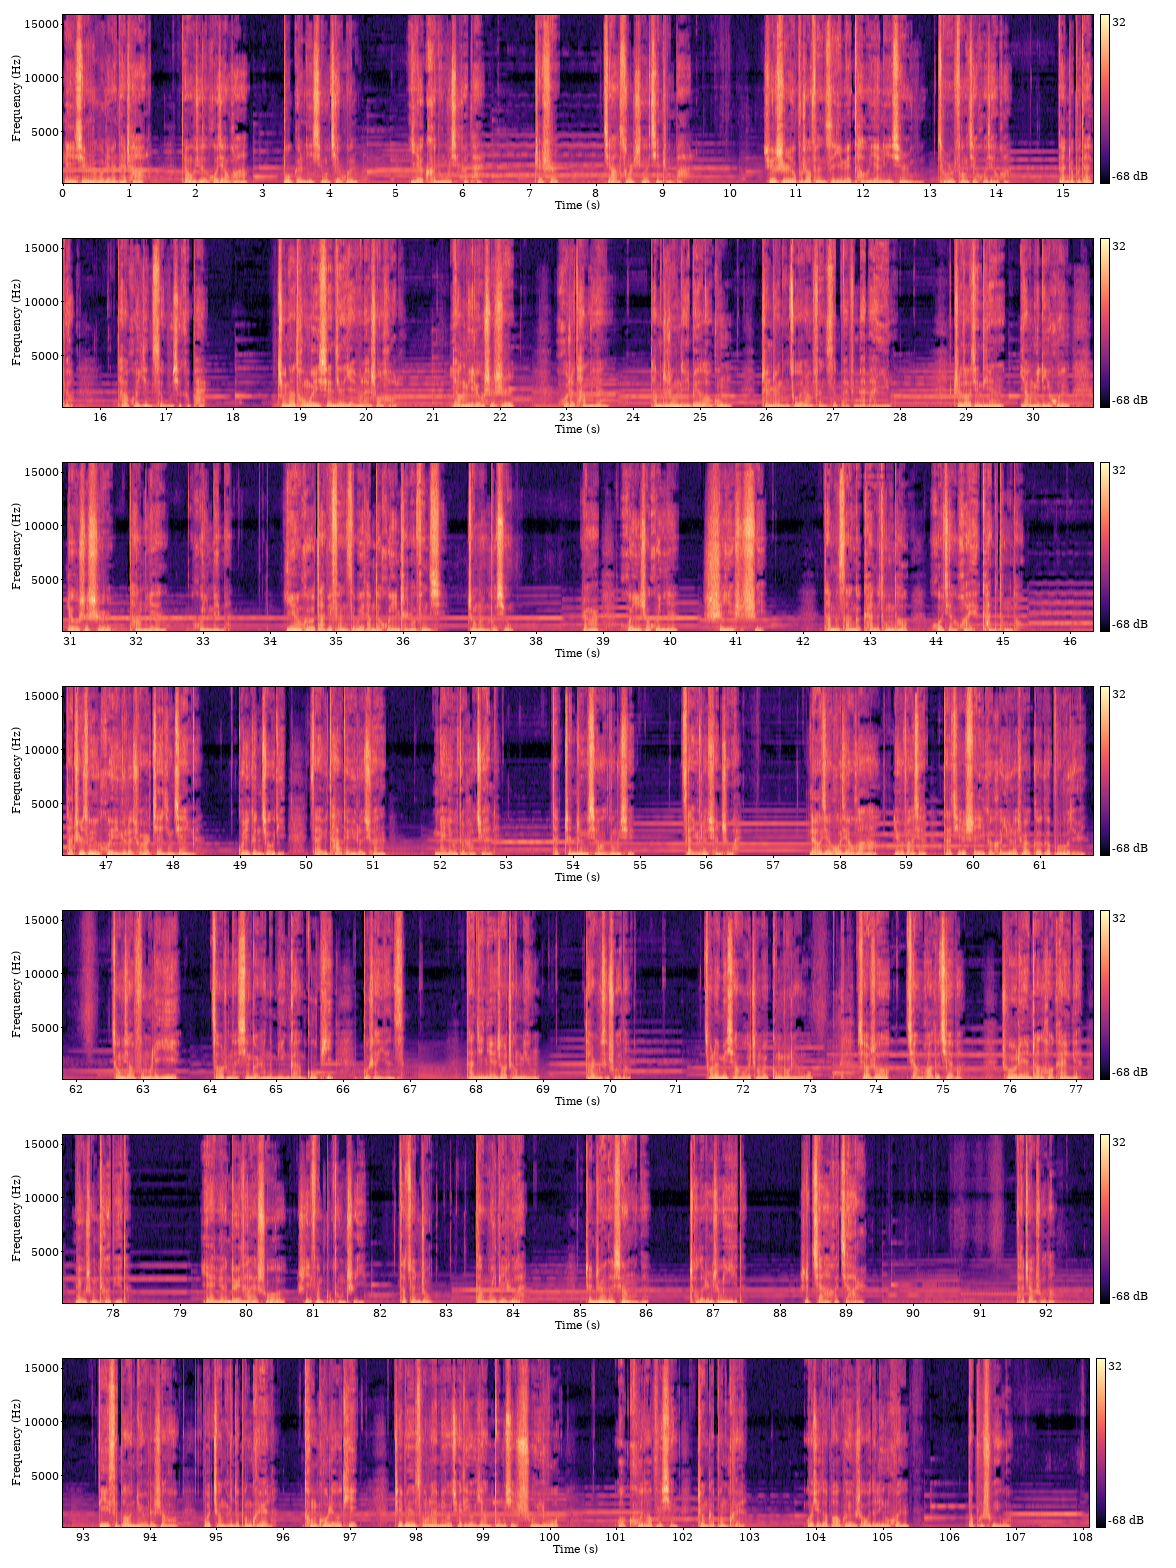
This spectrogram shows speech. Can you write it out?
林心如人缘太差了，但我觉得霍建华不跟林心如结婚。也可能无戏可拍，只是加速了这个进程罢了。确实有不少粉丝因为讨厌林心如，从而放弃霍建华。但这不代表他会因此无戏可拍。就拿同为仙境的演员来说好了，杨幂、刘诗诗或者唐嫣，他们之中哪一辈的老公真正能做得让粉丝百分百满意呢？直到今天，杨幂离婚，刘诗诗、唐嫣婚姻美满，依然会有大批粉丝为他们的婚姻产生分歧，争论不休。然而，婚姻是婚姻，事业是事业，他们三个看得通透，霍建华也看得通透。他之所以会与娱乐圈渐行渐远。归根究底，在于他对娱乐圈没有多少眷恋，他真正想要的东西，在娱乐圈之外。了解霍建华，你会发现他其实是一个和娱乐圈格格不入的人。从小父母离异，造成他性格上的敏感、孤僻、不善言辞。谈及年少成名，他如此说道：“从来没想过会成为公众人物，小时候讲话都结巴，除了脸长得好看一点，没有什么特别的。”演员对他来说是一份普通职业，他尊重，但未必热爱。真正让他向往的、找到人生意义的，是家和家人。他这样说道：“第一次抱女儿的时候，我整个人都崩溃了，痛哭流涕。这辈子从来没有觉得有一样东西属于我，我哭到不行，整个崩溃了。我觉得，包括有时候我的灵魂，都不属于我。”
